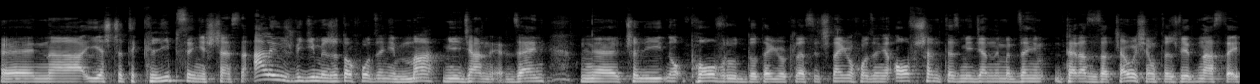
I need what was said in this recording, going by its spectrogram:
e, na jeszcze te klipsy nieszczęsne, ale już widzimy, że to chłodzenie ma miedziany rdzeń, e, czyli no, powrót do tego klasycznego chłodzenia. Owszem, te z miedzianym rdzeniem teraz zaczęły się też w 11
